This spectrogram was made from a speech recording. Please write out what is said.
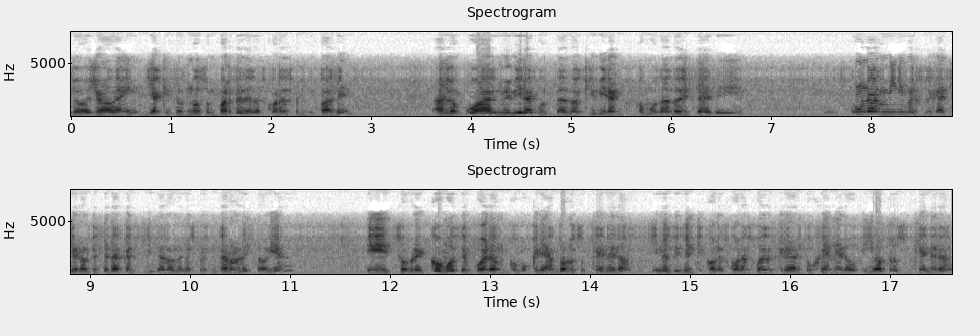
los Jordan, ya que esos no son parte de las cuerdas principales. A lo cual me hubiera gustado que hubieran como dado esta de una mínima explicación, aunque sea la cancioncita donde nos presentaron la historia, eh, sobre cómo se fueron como creando los subgéneros. Si nos dicen que con las cuerdas puedes crear tu género y otros subgéneros,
